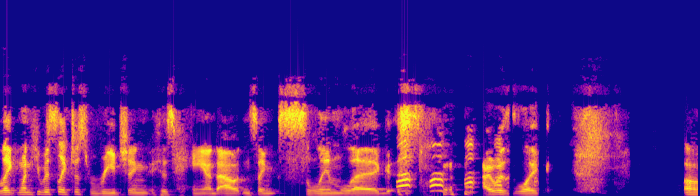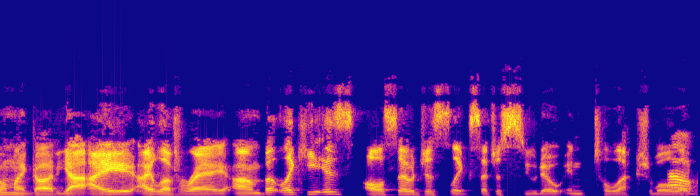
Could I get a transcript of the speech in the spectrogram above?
Like when he was like just reaching his hand out and saying slim leg. I was like Oh my god. Yeah, I I love Ray. Um but like he is also just like such a pseudo intellectual like Oh,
